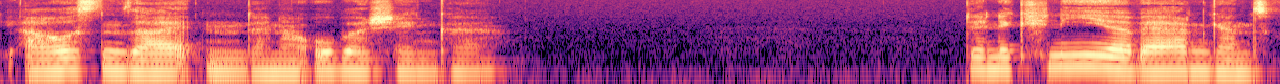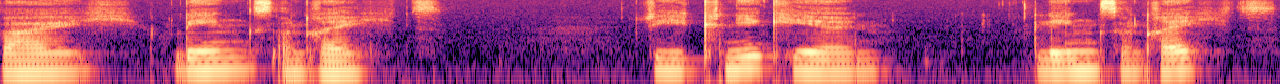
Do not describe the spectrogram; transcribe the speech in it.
die Außenseiten deiner Oberschenkel. Deine Knie werden ganz weich links und rechts, die Kniekehlen links und rechts.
